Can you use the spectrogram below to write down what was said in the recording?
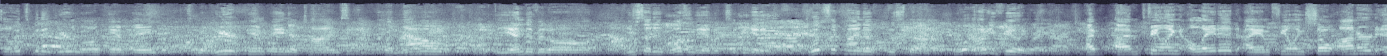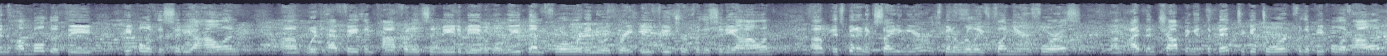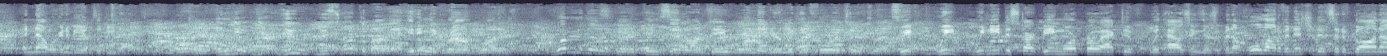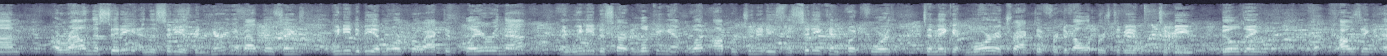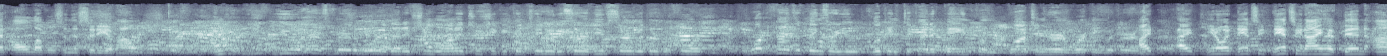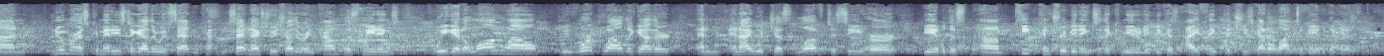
So it's been a year-long campaign. It's been a weird campaign at times, but now at the end of it all, you said it wasn't the end; it's the beginning. What's the kind of just? Uh, how are you feeling right now? I, I'm feeling elated. I am feeling so honored and humbled that the people of the city of Holland um, would have faith and confidence in me to be able to lead them forward into a great new future for the city of Holland. Um, it's been an exciting year. It's been a really fun year for us. Um, I've been chopping at the bit to get to work for the people of Holland, and now we're going to be able to do that. Right, and you, you, you, talked about that, hitting the ground running. What are the, the things that on day one that you're looking forward to address? We, we, we need to start being more proactive with housing. There's been a whole lot of initiatives that have gone on around the city, and the city has been hearing about those things. We need to be a more proactive player in that, and we need to start looking at what opportunities the city can put forth to make it more attractive for developers to be able to be building housing at all levels in the city of Holland. You, you asked Mayor DeBoer that if she wanted to, she could continue to serve. You've served with her before. What kinds of things are you looking to kind of gain from watching her and working with her? I, I, you know what, Nancy, Nancy and I have been on numerous committees together. We've sat, in, sat next to each other in countless meetings. We get along well. We work well together, and, and I would just love to see her be able to um, keep contributing to the community because I think that she's got a lot to be able to give.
